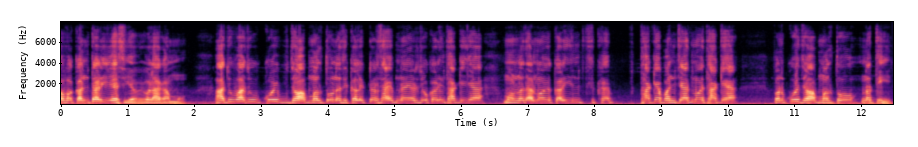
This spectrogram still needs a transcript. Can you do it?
હવે કંટાળી ગયા છીએ હવે વડાગામમાં. આજુબાજુ કોઈ જવાબ મળતો નથી. કલેક્ટર સાહેબને અરજો કરીને થાકી ગયા મામલતદારમાં કરી થાક્યા પંચાયતમાં થાક્યા. પણ કોઈ જવાબ મળતો નથી.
